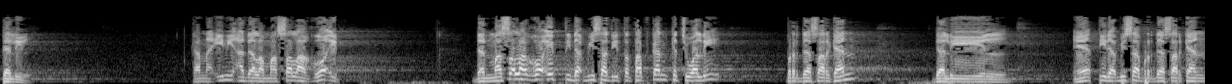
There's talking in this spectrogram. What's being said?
dalil. Karena ini adalah masalah goib. Dan masalah goib tidak bisa ditetapkan kecuali berdasarkan dalil. Ya, tidak bisa berdasarkan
